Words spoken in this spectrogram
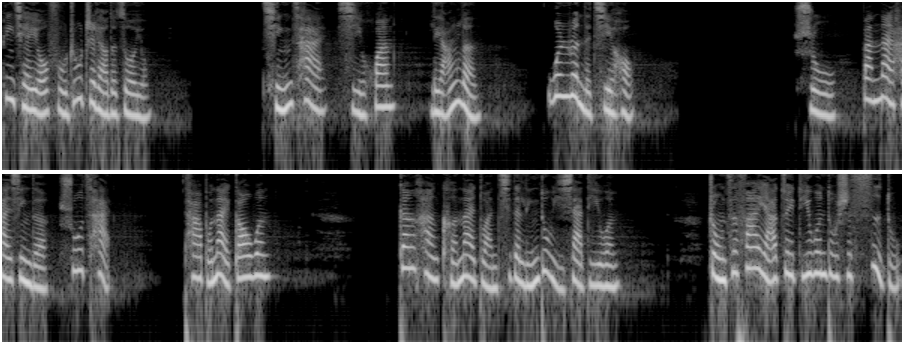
并且有辅助治疗的作用。芹菜喜欢凉冷、温润的气候，属半耐旱性的蔬菜。它不耐高温，干旱可耐短期的零度以下低温。种子发芽最低温度是四度，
